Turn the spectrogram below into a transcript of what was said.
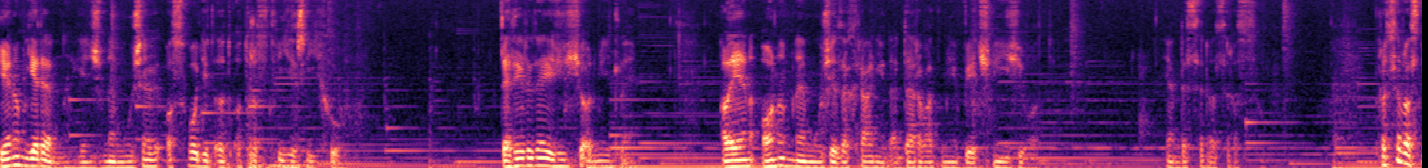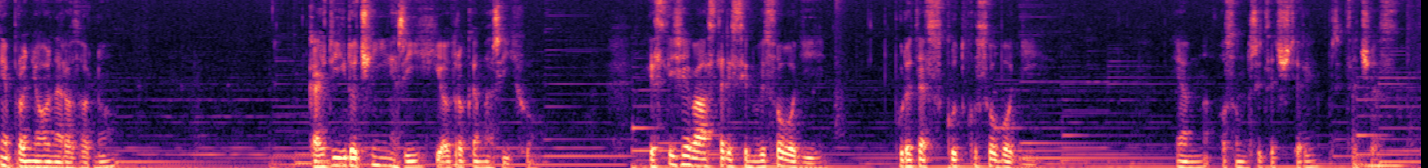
Jenom jeden, jenž mne může osvobodit od otroství hříchu, Tehdy lidé Ježíše odmítli, ale jen on mne může zachránit a darovat mi věčný život. Jan 10.28 Proč se vlastně pro něho nerozhodnu? Každý, kdo činí hřích, je otrokem hříchu. Jestliže vás tedy syn vysvobodí, budete v skutku svobodní. Jan 8.34, 36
